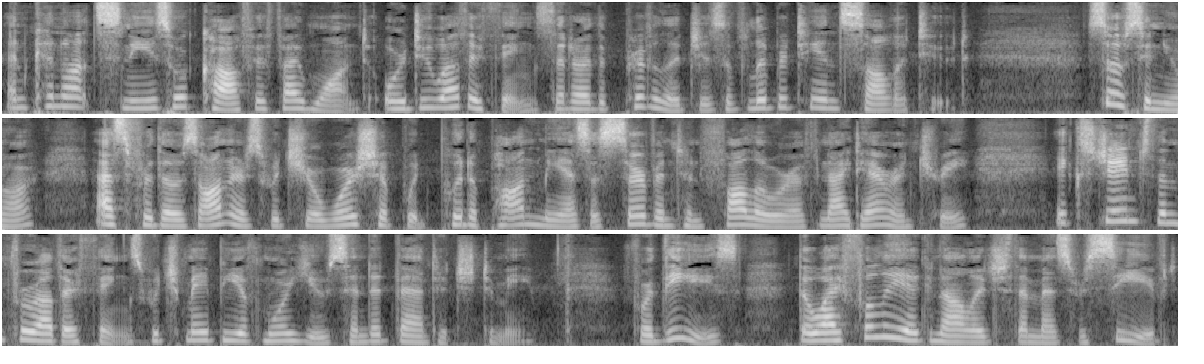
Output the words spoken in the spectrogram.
and cannot sneeze or cough if I want, or do other things that are the privileges of liberty and solitude. So, señor, as for those honours which your worship would put upon me as a servant and follower of knight errantry, exchange them for other things which may be of more use and advantage to me; for these, though I fully acknowledge them as received,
